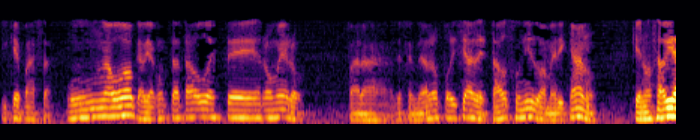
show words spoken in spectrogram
¿Y qué pasa? Un abogado que había contratado este Romero para defender a los policías de Estados Unidos, americanos, que no sabía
